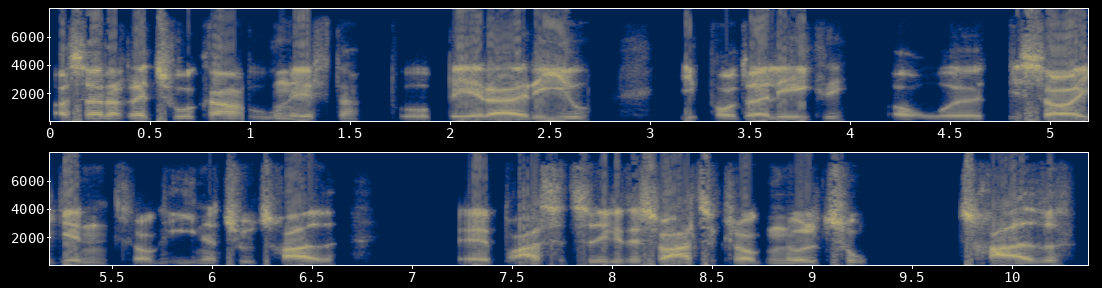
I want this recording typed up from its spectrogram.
Og så er der returkamp ugen efter på Beira Rio i Porto Alegre. Og øh, det er så igen kl. 21.30 øh, brassetid, det svarer til kl. 02.30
